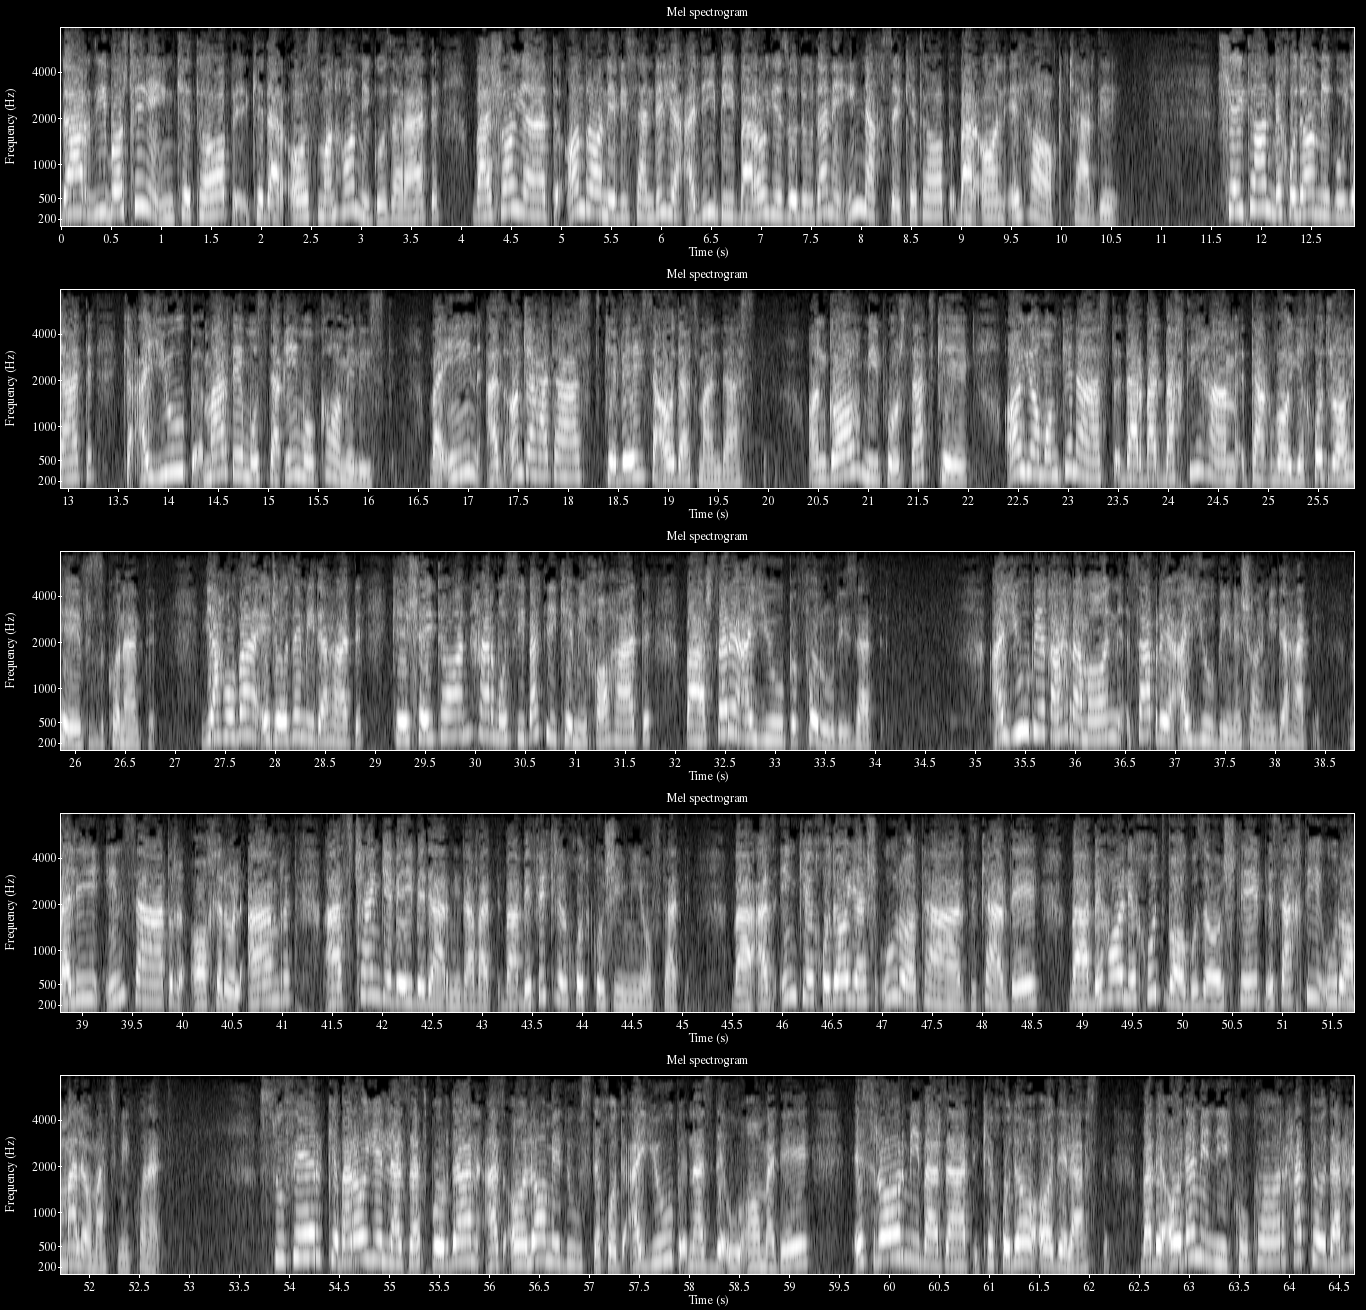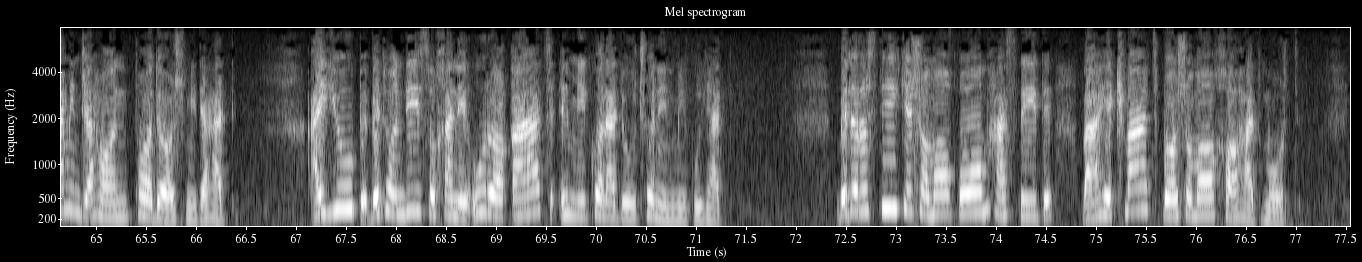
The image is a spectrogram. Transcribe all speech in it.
در دیباچه این کتاب که در آسمان ها میگذرد و شاید آن را نویسنده ادیبی برای زدودن این نقص کتاب بر آن الحاق کرده. شیطان به خدا می‌گوید که ایوب مرد مستقیم و کاملی است و این از آن جهت است که وی سعادتمند است. آنگاه می‌پرسد که آیا ممکن است در بدبختی هم تقوای خود را حفظ کند؟ یهوه اجازه می دهد که شیطان هر مصیبتی که می خواهد بر سر ایوب فرو ریزد. ایوب قهرمان صبر ایوبی نشان می دهد ولی این صبر آخر الامر از چنگ وی به در می رود و به فکر خودکشی می افتد و از اینکه خدایش او را ترد کرده و به حال خود واگذاشته به سختی او را ملامت می کند سوفر که برای لذت بردن از آلام دوست خود ایوب نزد او آمده اصرار میورزد که خدا عادل است و به آدم نیکوکار حتی در همین جهان پاداش می‌دهد. ایوب به تندی سخن او را قطع می کند و چنین می‌گوید. به درستی که شما قوم هستید و حکمت با شما خواهد مرد.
